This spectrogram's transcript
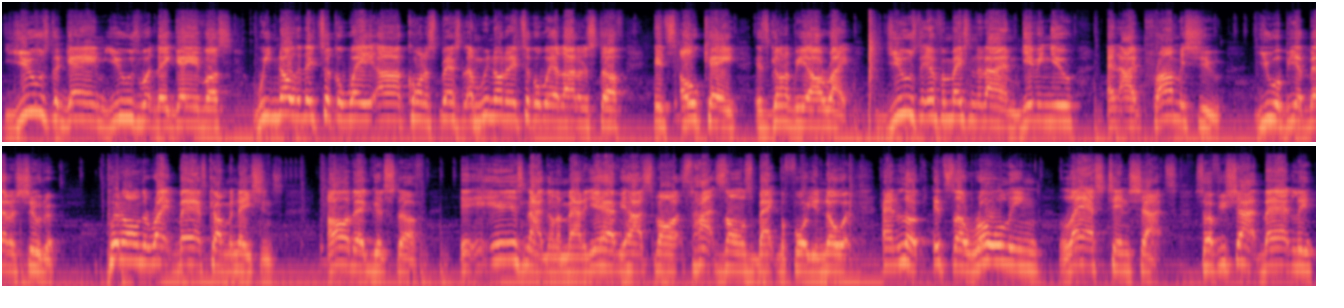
use the game, use what they gave us. We know that they took away uh, corner specialists. I mean, we know that they took away a lot of the stuff. It's okay. It's to be all right. Use the information that I am giving you, and I promise you, you will be a better shooter. Put on the right badge combinations all that good stuff. It, it's not gonna matter. You have your hot spots, hot zones back before you know it. And look, it's a rolling last 10 shots. So if you shot badly,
